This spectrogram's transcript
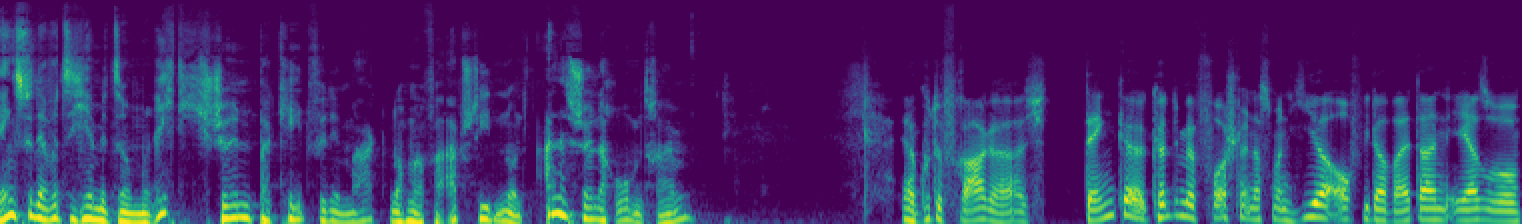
Denkst du, der wird sich hier mit so einem richtig schönen Paket für den Markt nochmal verabschieden und alles schön nach oben treiben? Ja, gute Frage. Ich denke, könnte mir vorstellen, dass man hier auch wieder weiterhin eher so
